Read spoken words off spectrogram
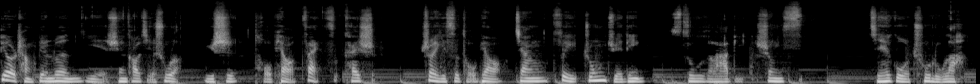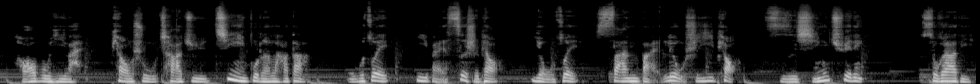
第二场辩论也宣告结束了。于是投票再次开始，这一次投票将最终决定苏格拉底生死。结果出炉了，毫不意外，票数差距进一步的拉大，无罪一百四十票，有罪三百六十一票，死刑确定。苏格拉底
